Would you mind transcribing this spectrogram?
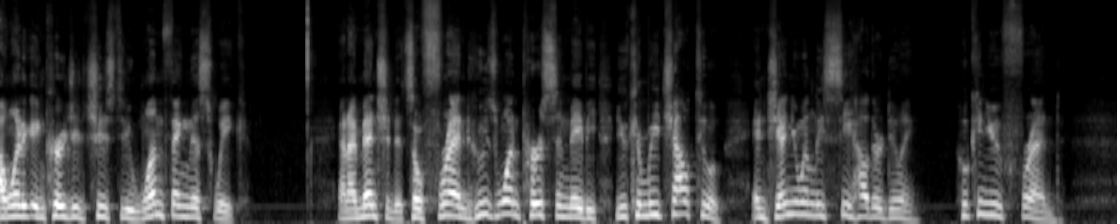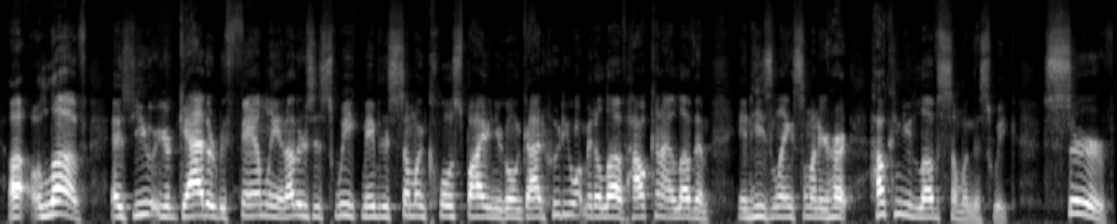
I want to encourage you to choose to do one thing this week. And I mentioned it. So, friend, who's one person maybe you can reach out to and genuinely see how they're doing? Who can you friend? Uh, love, as you, you're gathered with family and others this week, maybe there's someone close by and you're going, God, who do you want me to love? How can I love them? And He's laying someone on your heart. How can you love someone this week? Serve.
